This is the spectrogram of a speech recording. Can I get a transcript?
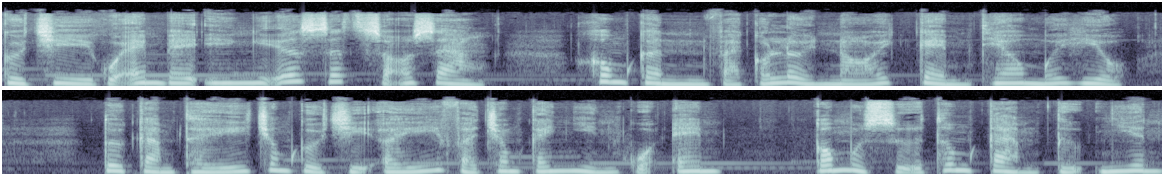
Cử chỉ của em bé ý nghĩa rất rõ ràng, không cần phải có lời nói kèm theo mới hiểu. Tôi cảm thấy trong cử chỉ ấy và trong cái nhìn của em có một sự thông cảm tự nhiên.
